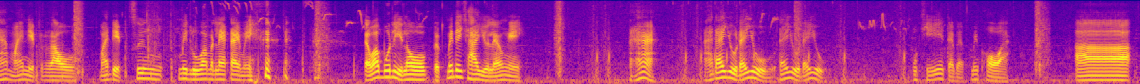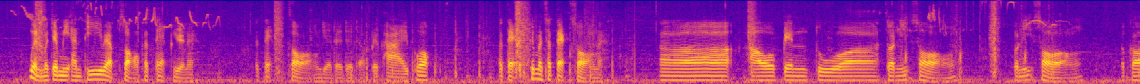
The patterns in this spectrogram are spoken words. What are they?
ฮะไม้เน็ตเราไม้เด็ดซึ่งไม่รู้ว่ามันแลกได้ไหม แต่ว่าบุหรี่เราแบบไม่ได้ใช้อยู่แล้วไงอ่าอ่าได้อยู่ได้อยู่ได้อยู่ได้อยู่ โอเค แต่แบบไม่พออะอ่าเหมือนมันจะมีอันที่แบบสองสแต็กอยู่นะสแต็กสองเดี๋ยวเดี๋ยวเดี๋ยวไปพายพวกสแต็กที่มันสแต็กสองนะเอ่อเอาเป็นตัวตัวนี้สองตัวนี้สอง แล้วก็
